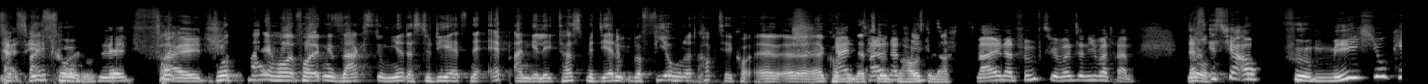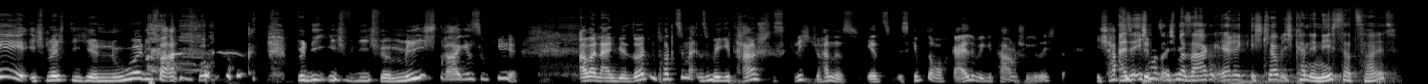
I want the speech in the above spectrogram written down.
Vor das zwei ist Folgen, komplett falsch. Vor zwei Folgen sagst du mir, dass du dir jetzt eine App angelegt hast, mit der du über 400 Cocktail-Kombinationen äh, äh, zu Hause machst. 250, wir wollen es ja nicht übertreiben. Das so. ist ja auch für mich okay. Ich möchte hier nur die Verantwortung, für die ich, die ich für mich trage, ist okay. Aber nein, wir sollten trotzdem, also vegetarisches Gericht, Johannes, jetzt, es gibt doch auch geile vegetarische Gerichte. Ich also ich muss euch mal sagen, Erik, ich glaube, ich kann in nächster Zeit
